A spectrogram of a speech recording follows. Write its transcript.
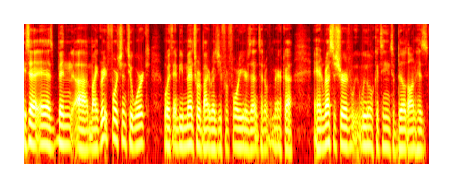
He said, "It has been uh, my great fortune to work with and be mentored by Reggie for four years at Nintendo of America, and rest assured, we, we will continue to build on his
